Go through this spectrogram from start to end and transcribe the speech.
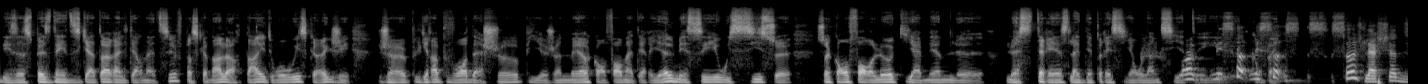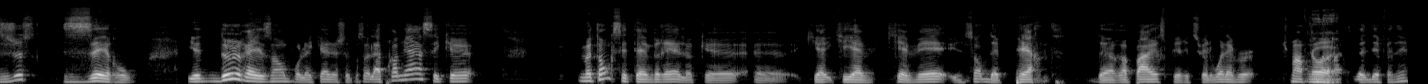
des espèces d'indicateurs alternatifs parce que dans leur tête, oui, oui, c'est correct, j'ai, j'ai un plus grand pouvoir d'achat, puis j'ai un meilleur confort matériel, mais c'est aussi ce, ce confort-là qui amène le, le, stress, la dépression, l'anxiété. mais ça, mais ça, ça, je l'achète juste zéro. Il y a deux raisons pour lesquelles j'achète pas ça. La première, c'est que, mettons que c'était vrai euh, qu'il, y avait une sorte de perte de repère spirituel, whatever. Je m'en fous comment tu vas le définir.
